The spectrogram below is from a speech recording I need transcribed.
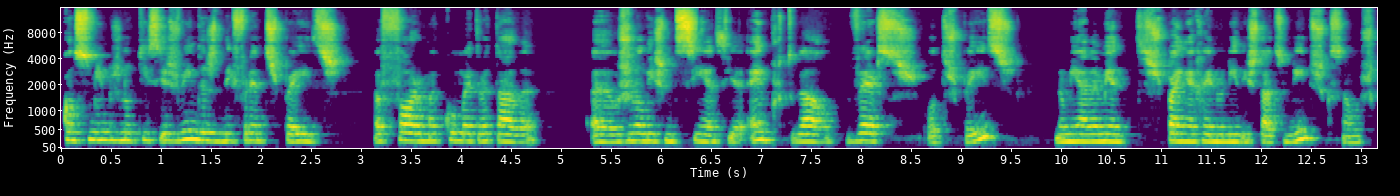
consumimos notícias vindas de diferentes países a forma como é tratada uh, o jornalismo de ciência em Portugal versus outros países, nomeadamente Espanha, Reino Unido e Estados Unidos, que são os,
